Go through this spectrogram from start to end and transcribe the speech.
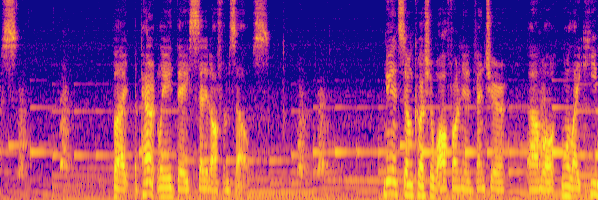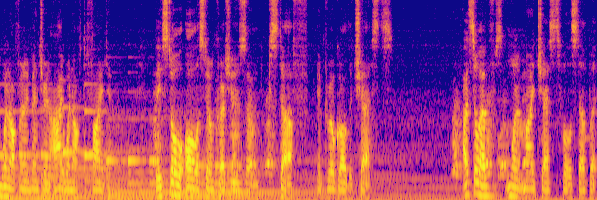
us. But apparently they set it off themselves. Me and Stone Crusher were off on an adventure. Um, well, more like he went off on an adventure and I went off to find him. They stole all of Stonecrusher's um, stuff and broke all the chests. I still have one of my chests full of stuff, but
